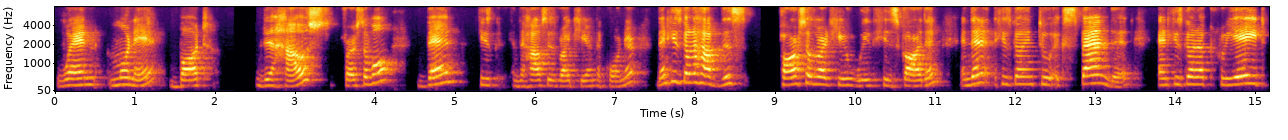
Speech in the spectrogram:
when Monet bought the house, first of all, then he's the house is right here in the corner. Then he's gonna have this parcel right here with his garden, and then he's going to expand it and he's gonna create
